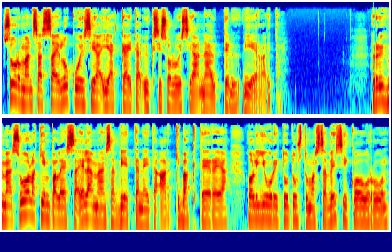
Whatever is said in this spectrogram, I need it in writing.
Surmansa sai lukuisia iäkkäitä yksisoluisia näyttelyvieraita. Ryhmä suolakimpaleessa elämäänsä viettäneitä arkkibakteereja oli juuri tutustumassa vesikouruun,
